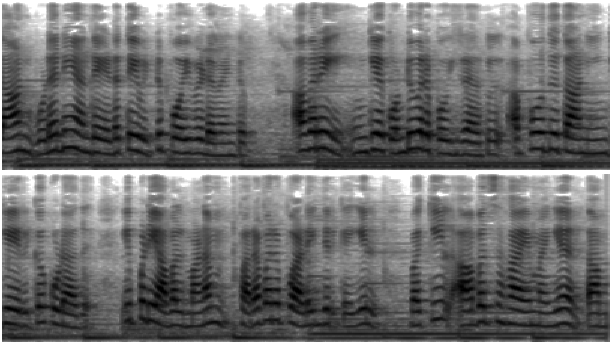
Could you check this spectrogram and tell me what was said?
தான் உடனே அந்த இடத்தை விட்டு போய்விட வேண்டும். அவரை இங்கே கொண்டு வரப்போகிறார்கள் அப்போது தான் இங்கே இருக்கக்கூடாது. இப்படி அவள் மனம் பரபரப்பு அடைந்திருக்கையில் வக்கீல் ஆபத் சகாயம் ஐயர் தாம்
